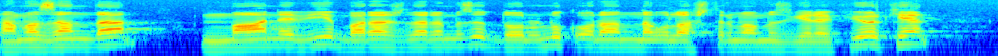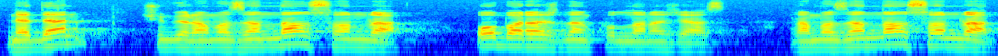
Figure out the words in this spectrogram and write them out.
Ramazanda manevi barajlarımızı doluluk oranına ulaştırmamız gerekiyor ki neden? Çünkü Ramazandan sonra o barajdan kullanacağız. Ramazandan sonra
